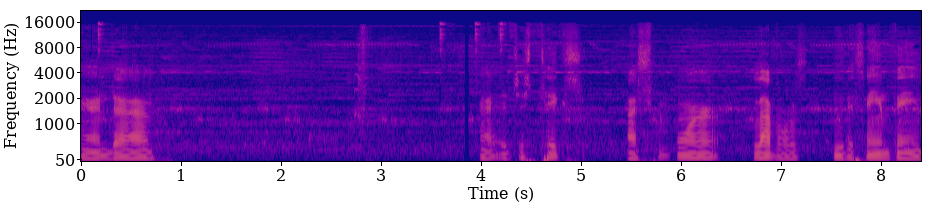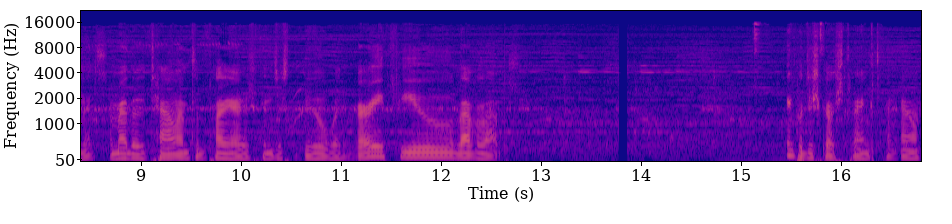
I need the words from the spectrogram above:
And, uh, it just takes us more levels to do the same thing that some other talented players can just do with very few level ups. I think we'll just go strength for now.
